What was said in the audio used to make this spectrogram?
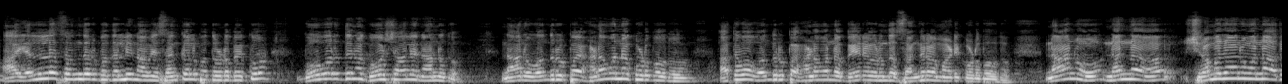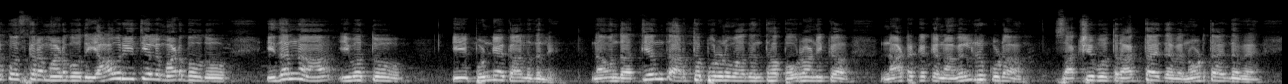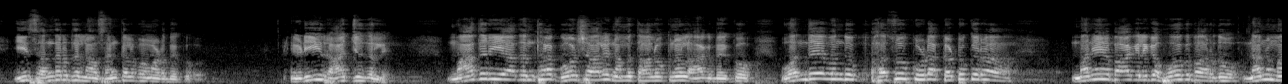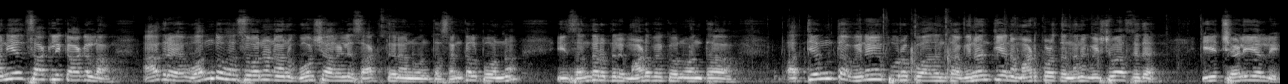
ಆ ಎಲ್ಲ ಸಂದರ್ಭದಲ್ಲಿ ನಾವೇ ಸಂಕಲ್ಪ ತೊಡಬೇಕು. ಗೋವರ್ಧನ ಗೋಶಾಲೆ ನಾನುದು. ನಾನು ಒಂದು ರೂಪಾಯಿ ಹಣವನ್ನ ಕೊಡಬಹುದು ಅಥವಾ ಒಂದು ರೂಪಾಯಿ ಹಣವನ್ನ ಬೇರೆಯವರಿಂದ ಸಂಗ್ರಹ ಮಾಡಿ ಕೊಡಬಹುದು ನಾನು ನನ್ನ ಶ್ರಮದಾನವನ್ನ ಅದಕ್ಕೋಸ್ಕರ ಮಾಡಬಹುದು, ಯಾವ ರೀತಿಯಲ್ಲಿ ಮಾಡಬಹುದು, ಇದನ್ನ ಇವತ್ತು ಈ ಪುಣ್ಯ ಕಾಲದಲ್ಲಿ ನಾವೊಂದು ಅತ್ಯಂತ ಅರ್ಥಪೂರ್ಣವಾದಂತಹ ಪೌರಾಣಿಕ ನಾಟಕಕ್ಕೆ ನಾವೆಲ್ಲರೂ ಕೂಡ ಸಾಕ್ಷೀಭೂತರಾಗ್ತಾ ಇದ್ದೇವೆ, ನೋಡ್ತಾ ಇದ್ದೇವೆ, ಈ ಸಂದರ್ಭದಲ್ಲಿ ನಾವು ಸಂಕಲ್ಪ ಮಾಡಬೇಕು. ಇಡೀ ರಾಜ್ಯದಲ್ಲಿ ಮಾದರಿಯಾದಂತಹ ಗೋಶಾಲೆ ನಮ್ಮ ತಾಲೂಕಿನಲ್ಲಿ ಆಗಬೇಕು. ಒಂದೇ ಒಂದು ಹಸು ಕೂಡ ಕಟುಕರ ಮನೆಯ ಬಾಗಿಲಿಗೆ ಹೋಗಬಾರದು. ನನ್ನ ಮನೆಯಲ್ಲಿ ಸಾಕ್ಲಿಕ್ಕೆ ಆಗಲ್ಲ. ಆದರೆ ಒಂದು ಹಸುವನ್ನು ನಾನು ಗೋಶಾಲೆಯಲ್ಲಿ ಸಾಕ್ತೇನೆ ಅನ್ನುವಂಥ ಸಂಕಲ್ಪವನ್ನು ಈ ಸಂದರ್ಭದಲ್ಲಿ ಮಾಡಬೇಕು ಅನ್ನುವಂಥ ಅತ್ಯಂತ ವಿನಯಪೂರ್ವಕವಾದಂಥ ವಿನಂತಿಯನ್ನು ಮಾಡ್ಕೊಳ್ತಾ ನನಗೆ ವಿಶ್ವಾಸ ಇದೆ. ಈ ಚಳಿಯಲ್ಲಿ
